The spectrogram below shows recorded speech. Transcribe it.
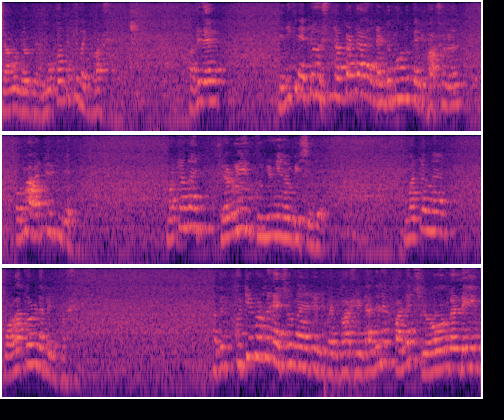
ശകുന്തളത്തിൽ മുപ്പത്തെട്ട് പരിഭാഷ അതിൽ എനിക്ക് ഏറ്റവും ഇഷ്ടപ്പെട്ട രണ്ട് മൂന്ന് പരിഭാഷകൾ ഒന്ന് ആറ്റിന്റെ മറ്റൊന്ന് ചെറുളിയിൽ കുഞ്ഞുണ്ണി നമ്പീശിന്റെ മറ്റൊന്ന് കൊളക്കോളുടെ പരിഭാഷ അതിൽ കുറ്റിപ്പുറത്ത് കേശവനായ ഒരു പരിഭാഷയുണ്ട്. അതിലെ പല ശ്ലോകങ്ങളുടെയും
